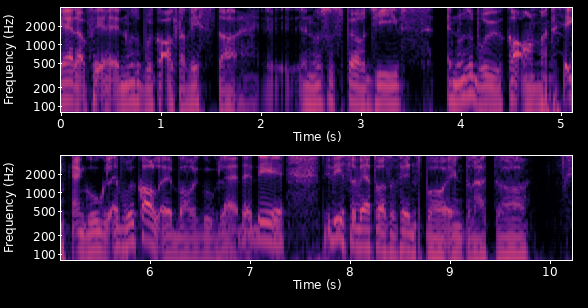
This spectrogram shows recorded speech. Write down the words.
Er det, er det noen som bruker Altavista? Er det noen som spør Jeeves? Er det noen som bruker andre ting enn Google? Jeg bruker bare Google. Det er de, det er de som vet hva som finnes på internett. Og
